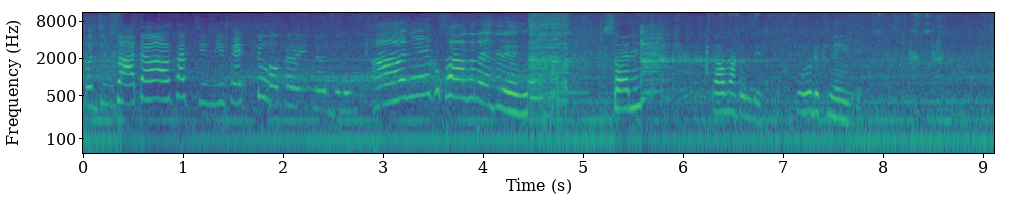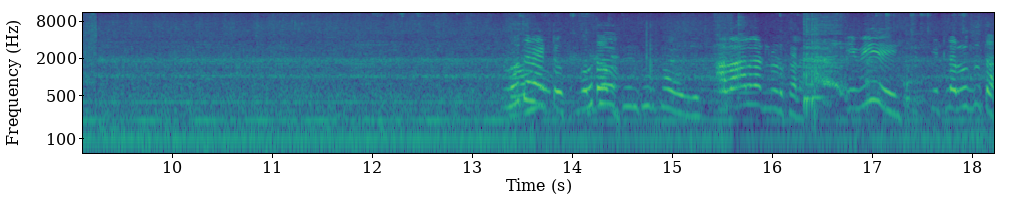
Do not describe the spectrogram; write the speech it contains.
కొంచెం వచ్చింది పెట్టు ఒక రెండు వద్దులు. ఆ, నీకు సాగనైతే లేదు సరే టమాటాలు తీసుకో. ఉడికినాయి ఇది మూత పెట్టు మూత ఆ వాలగడ్డలు ఉడకాల. ఇవి ఇట్లా రుద్దుతా.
